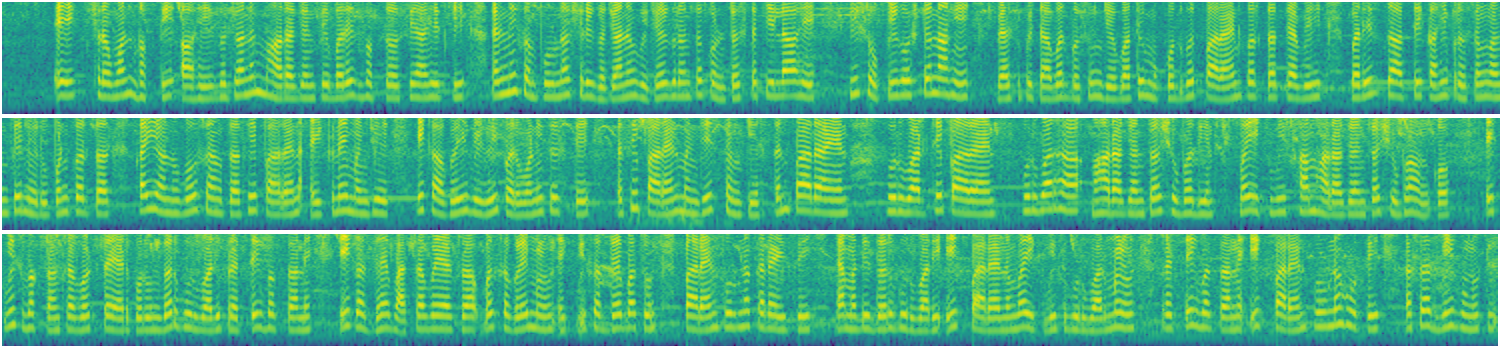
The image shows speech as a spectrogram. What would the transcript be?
एक श्रवण भक्ती आहे. गजानन महाराजांचे बरेच भक्त असे आहेत की त्यांनी संपूर्ण श्री गजानन विजय ग्रंथ कंठस्थ केला आहे. ही सोपी गोष्ट नाही. व्यासपीठावर बसून जेव्हा ते मुखोद्गत पारायण करतात त्यावेळी बरेचदा ते काही प्रसंगांचे निरूपण करतात. काही अनुभव सांगतात हे पारायण ऐकणे म्हणजे एक आगळी वेगळी पर्वणीच असते. असे पारायण म्हणजे संकीर्तन पारायण गुरुवारचे पारायण गुरुवार हा महाराजांचा शुभ दिन. व एकवीस हा महाराजांचा शुभ अंक. एकवीस भक्तांचा गट तयार करून दर गुरुवारी प्रत्येक भक्ताने एक अध्याय वाचावयाचा व सगळे मिळून एकवीस अध्याय वाचून पारायण पूर्ण करायचे. यामध्ये दर गुरुवारी एक पारायण व एकवीस गुरुवार मिळून प्रत्येक भक्ताने एक पारायण पूर्ण होते. असा द्विगुणित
